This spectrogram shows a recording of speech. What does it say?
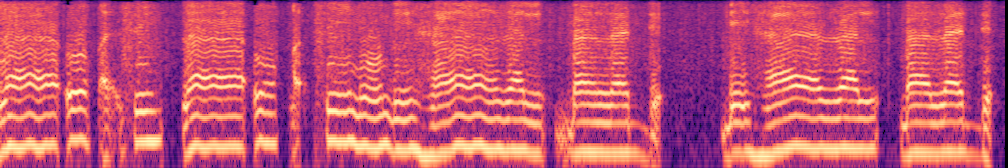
La uqsi La uqsimu bihazal balad. Bihazal balad. Wa an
